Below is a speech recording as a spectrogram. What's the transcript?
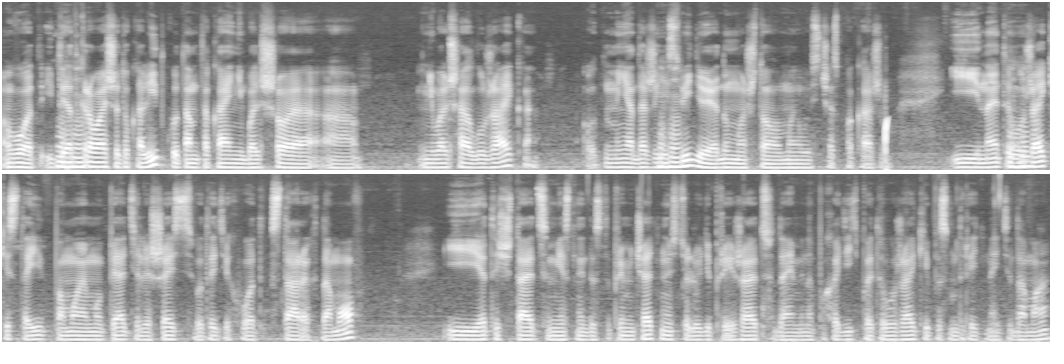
Вот, и ты открываешь эту калитку, там такая небольшая, а, небольшая лужайка, вот у меня даже угу. есть видео, я думаю, что мы его сейчас покажем. И на этой угу. лужайке стоит, по-моему, 5 или 6 вот этих вот старых домов. И это считается местной достопримечательностью. Люди приезжают сюда именно походить по этой лужайке и посмотреть на эти дома.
